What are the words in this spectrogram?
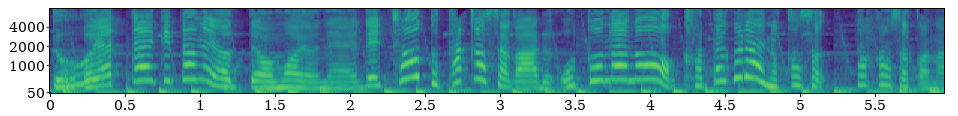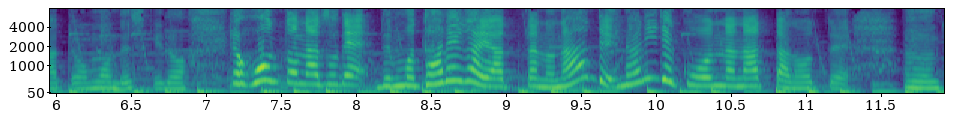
どうやって開けたのよって思うよね。で、ちょっと高さがある。大人の肩ぐらいのかさ高さかなって思うんですけど、いや、ほんと謎で。でも誰がやったの？なんで、何でこんななったの？って、うん、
